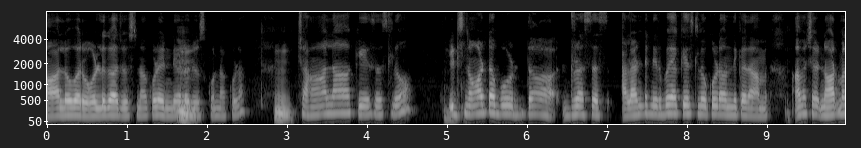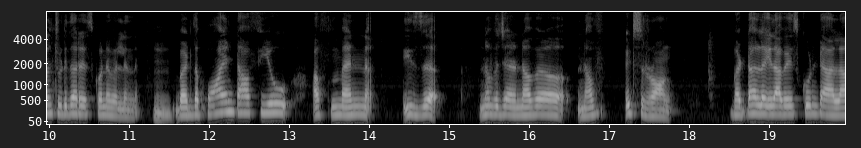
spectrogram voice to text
ఆల్ ఓవర్ వరల్డ్గా చూసినా కూడా ఇండియాలో చూసుకున్నా కూడా చాలా కేసెస్లో it's not about the dresses. అలాంటి నిర్భయ కేసులో కూడా ఉంది కదా ఆమె ఆమె నార్మల్ చుడిదార్ వేసుకొని వెళ్ళింది. But the point of view of men is now now now it's wrong. But అలా ఇలా వేసుకుంటే అలా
